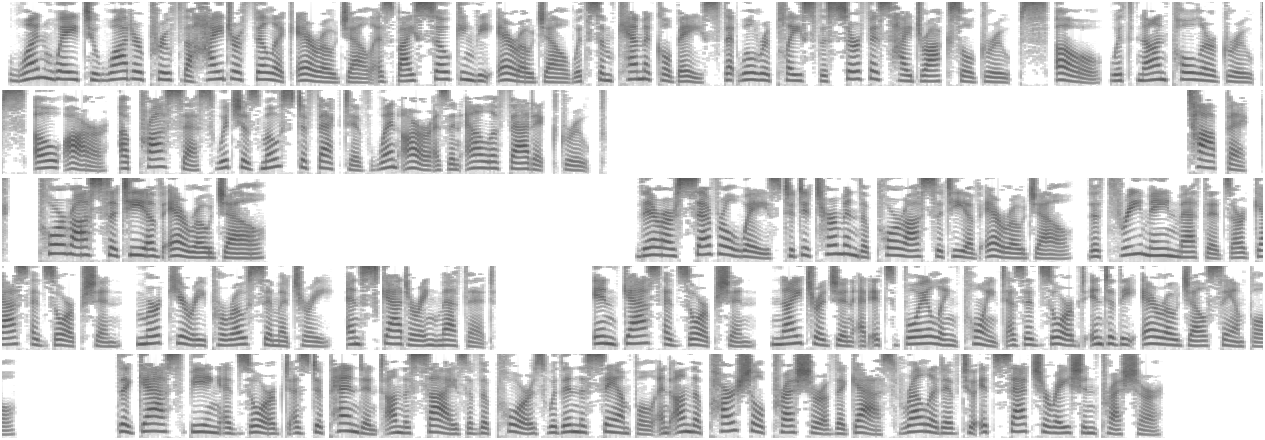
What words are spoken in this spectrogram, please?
One way to waterproof the hydrophilic aerogel is by soaking the aerogel with some chemical base that will replace the surface hydroxyl groups O with nonpolar groups OR, a process which is most effective when R is an aliphatic group. Topic: Porosity of aerogel There are several ways to determine the porosity of aerogel. The three main methods are gas adsorption, mercury porosimetry, and scattering method. In gas adsorption, nitrogen at its boiling point is adsorbed into the aerogel sample. The gas being adsorbed is dependent on the size of the pores within the sample and on the partial pressure of the gas relative to its saturation pressure.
